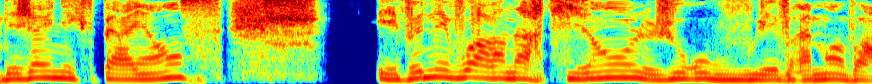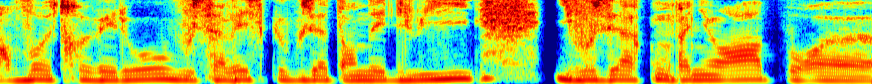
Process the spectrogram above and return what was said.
déjà une expérience et venez voir un artisan le jour où vous voulez vraiment avoir votre vélo, vous savez ce que vous attendez de lui, il vous accompagnera pour euh,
